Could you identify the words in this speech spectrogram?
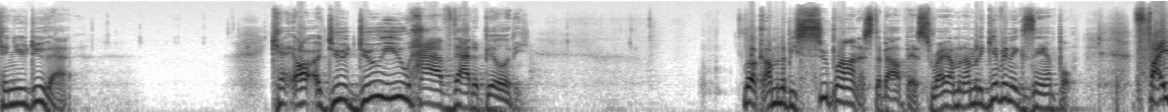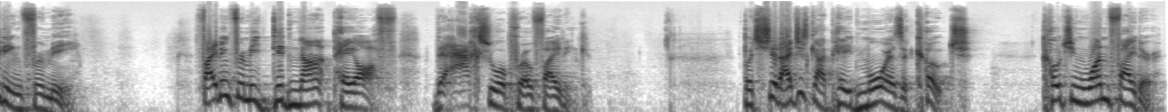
Can you do that? Can, do, do you have that ability? Look, I'm going to be super honest about this, right? I'm, I'm going to give an example. Fighting for me, fighting for me did not pay off the actual pro fighting. But shit, I just got paid more as a coach coaching one fighter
